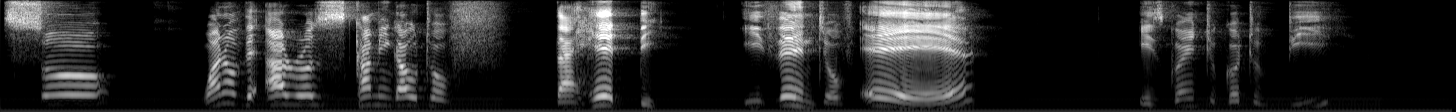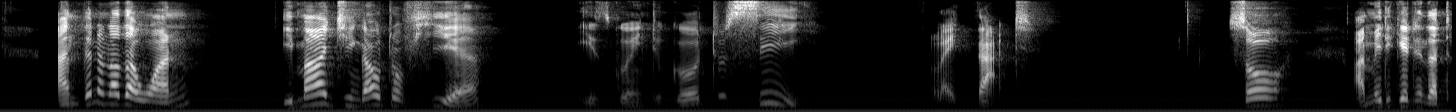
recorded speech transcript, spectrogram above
So, one of the arrows coming out of the head event of A is going to go to B, and then another one emerging out of here is going to go to C, like that. So, I'm indicating that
